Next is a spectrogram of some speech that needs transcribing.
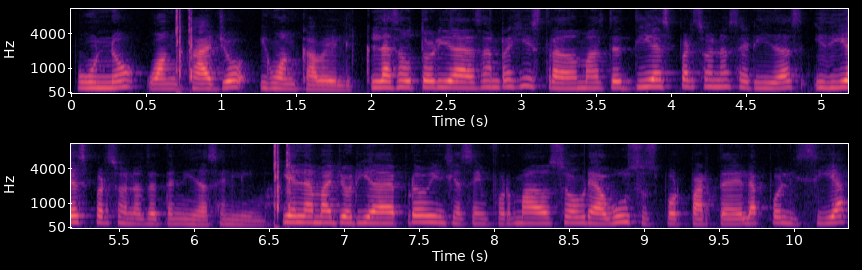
Puno, Huancayo y Huancavelic. Las autoridades han registrado más de 10 personas heridas y 10 personas detenidas en Lima. Y en la mayoría de provincias se ha informado sobre abusos por parte de la policía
